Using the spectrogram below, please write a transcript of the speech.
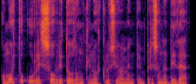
Como esto ocurre sobre todo, aunque no exclusivamente en personas de edad,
